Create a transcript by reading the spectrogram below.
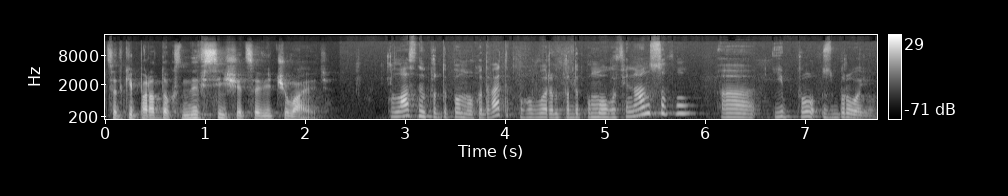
Це такий парадокс. Не всі ще це відчувають. Власне, про допомогу. Давайте поговоримо про допомогу фінансову і про зброю.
